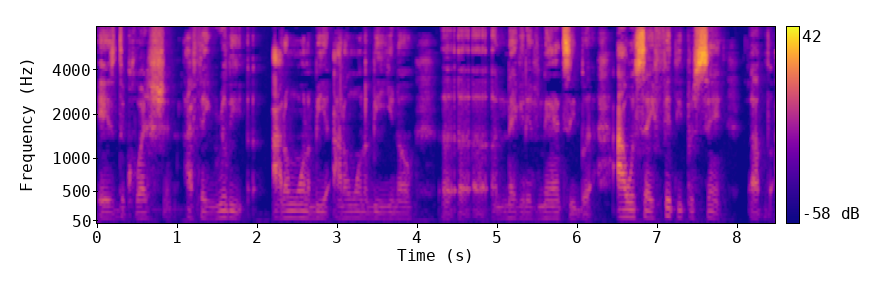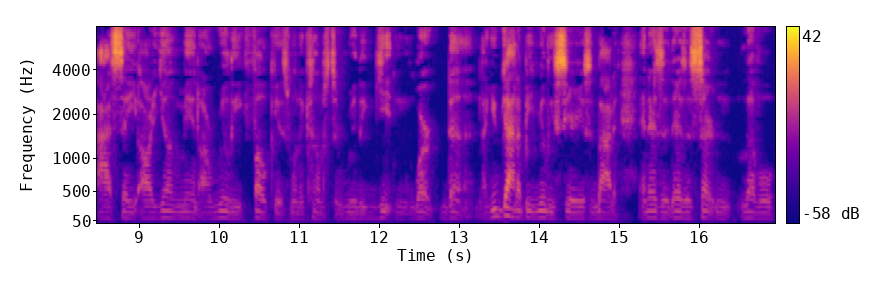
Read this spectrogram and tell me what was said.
is the question. I think really I don't want to be I don't want to be you know a, a, a negative Nancy, but I would say fifty percent uh, I say our young men are really focused when it comes to really getting work done. Like you got to be really serious about it, and there's a there's a certain level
